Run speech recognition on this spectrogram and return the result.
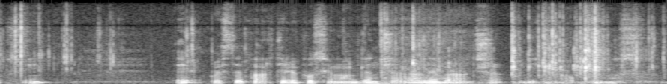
Così. E queste parti le possiamo agganciare alle braccia di Optimus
